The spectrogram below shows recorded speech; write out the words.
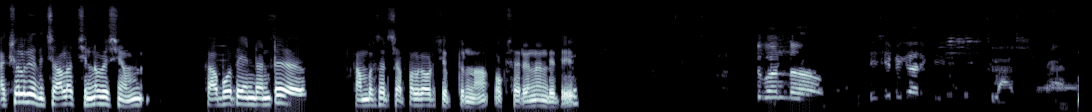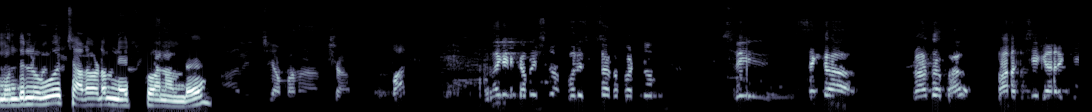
యాక్చువల్గా ఇది చాలా చిన్న విషయం. కాకపోతే ఏంటంటే కంపల్సరీ చెప్పాలి కాబట్టి చెప్తున్నా. ఒకసారి వినండి ఇది. ముందు నువ్వు చదవడం నేర్చుకో అని ఉంది. అలాగే కమిషనర్ పోలీస్ విశాఖపట్నం శ్రీ శంక బాచి గారికి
